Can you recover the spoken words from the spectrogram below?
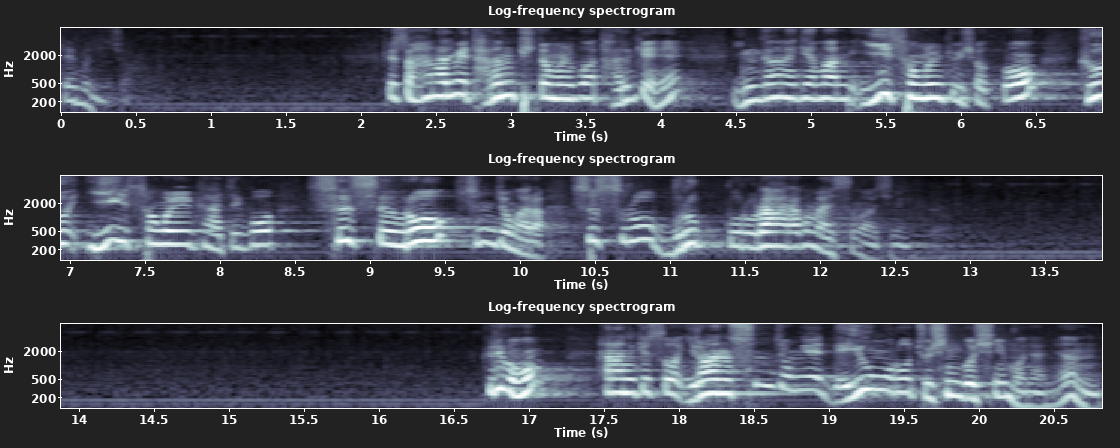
때문이죠. 그래서 하나님이 다른 피조물과 다르게 인간에게만 이성을 주셨고 그 이성을 가지고 스스로 순종하라, 스스로 무릎 꿇으라라고 말씀하시는 거예요. 그리고 하나님께서 이러한 순종의 내용으로 주신 것이 뭐냐면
